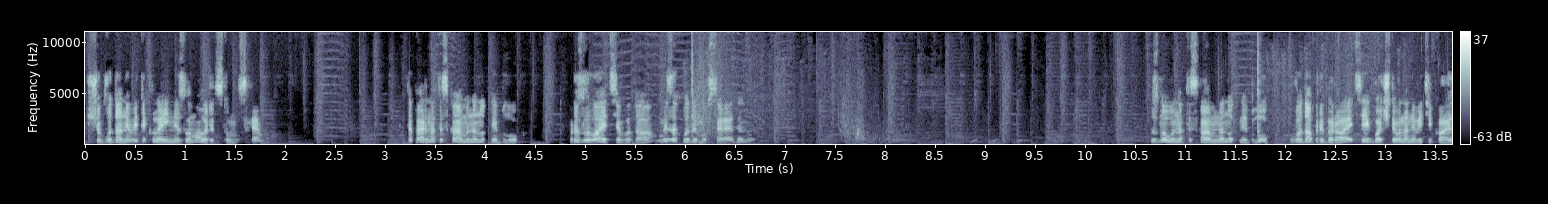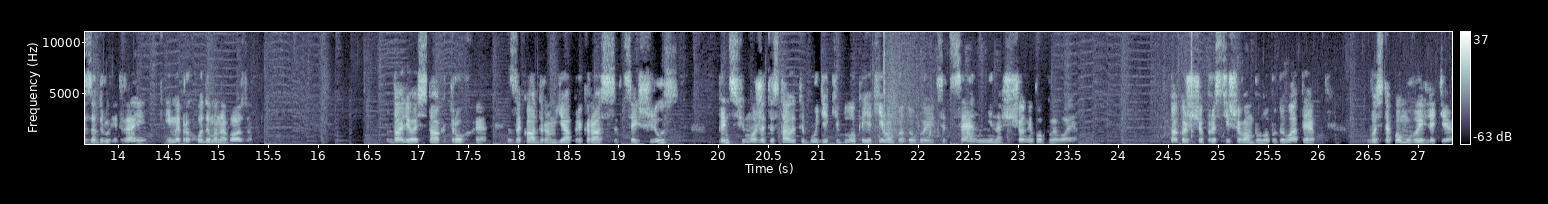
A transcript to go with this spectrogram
щоб вода не витекла і не зламала редстоун схему. Тепер натискаємо на нотний блок, розливається вода, ми заходимо всередину. Знову натискаємо на нотний блок, вода прибирається, як бачите, вона не витікає за другі двері, і ми проходимо на базу. Далі, ось так, трохи за кадром я прикрасив цей шлюз. В принципі, можете ставити будь-які блоки, які вам подобаються. Це ні на що не попливає. Також, щоб простіше вам було будувати, в ось такому вигляді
